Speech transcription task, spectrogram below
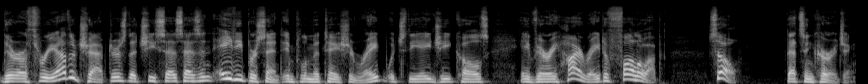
There are three other chapters that she says has an 80% implementation rate, which the AG calls a very high rate of follow up. So, that's encouraging.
